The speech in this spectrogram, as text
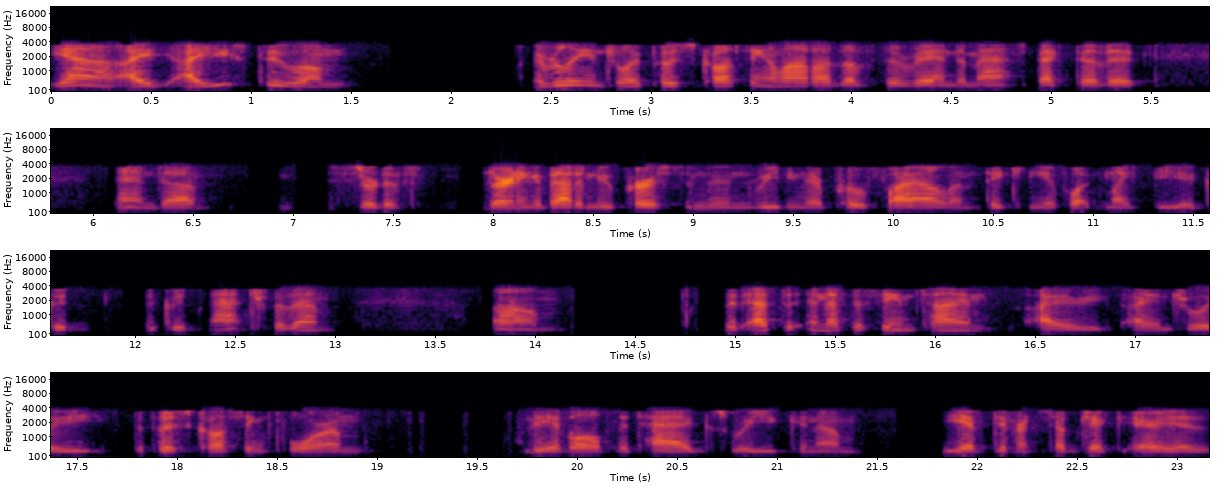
yeah. I I used to um I really enjoy post crossing a lot. I love the random aspect of it, and um, sort of learning about a new person and reading their profile and thinking of what might be a good a good match for them. Um, but at the and at the same time, I I enjoy the post crossing forum. They have all of the tags where you can um you have different subject areas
